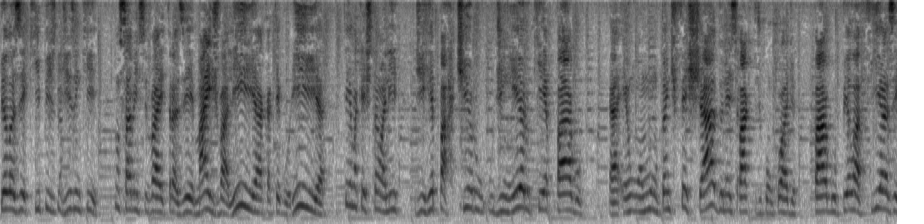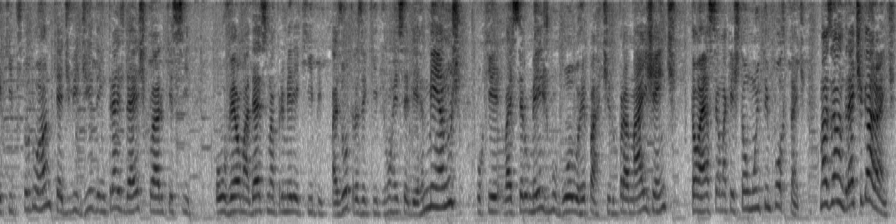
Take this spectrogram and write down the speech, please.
pelas equipes que dizem que não sabem se vai trazer mais valia à categoria. Tem uma questão ali de repartir o, o dinheiro que é pago é, é um, um montante fechado nesse Pacto de Concórdia, pago pela FIA às equipes todo ano, que é dividido entre as 10. Claro que se houver uma 11 primeira equipe, as outras equipes vão receber menos, porque vai ser o mesmo bolo repartido para mais gente. Então essa é uma questão muito importante. Mas a André te garante,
